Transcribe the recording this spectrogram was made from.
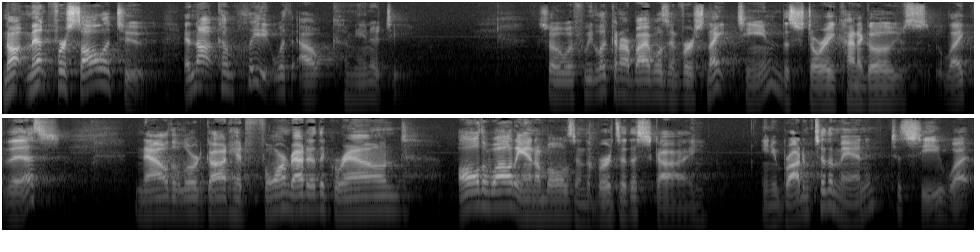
not meant for solitude, and not complete without community. So, if we look in our Bibles in verse 19, the story kind of goes like this Now the Lord God had formed out of the ground all the wild animals and the birds of the sky, and he brought them to the man to see what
